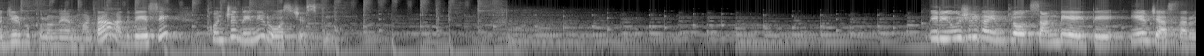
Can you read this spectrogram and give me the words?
జీడిపప్పులు ఉన్నాయన్నమాట. అది వేసి కొంచెం దీన్ని రోస్ట్ చేసుకుందాం. మీరు యూజువల్గా ఇంట్లో సండే అయితే ఏం చేస్తారు?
